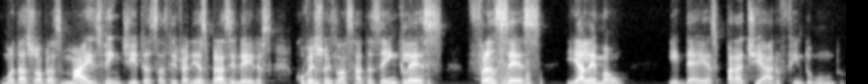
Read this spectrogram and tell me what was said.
Uma das obras mais vendidas das livrarias brasileiras, com versões lançadas em inglês, francês e alemão. Ideias para Adiar o Fim do Mundo.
